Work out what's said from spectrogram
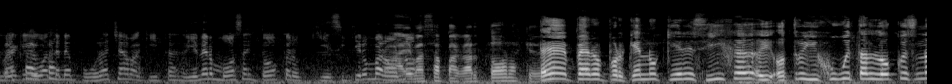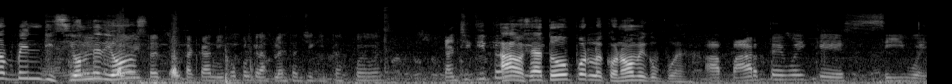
Me da que yo voy a tener pura chavaquita, bien hermosa y todo, pero que si quiero un varón, Ahí ¿no? vas a pagar todas las que Eh, pero ¿por qué no quieres hija? Otro hijo, güey, tan loco, es una bendición de Dios. Ahorita está canijo porque las playas están chiquitas, pues, güey. Tan chiquitas. Ah, o güey. sea, todo por lo económico, pues. Aparte, güey, que sí, güey.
